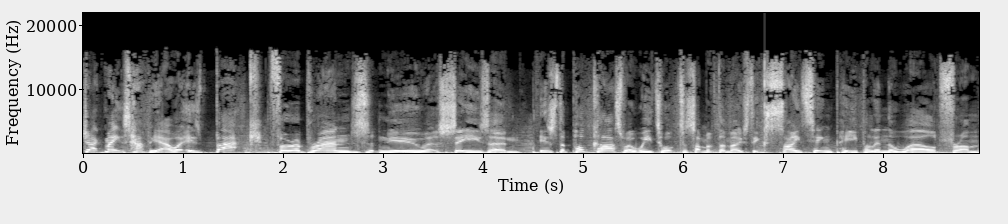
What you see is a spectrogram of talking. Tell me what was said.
Jack Mate's Happy Hour is back for a brand new season. It's the podcast where we talk to some of the most exciting people in the world, from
